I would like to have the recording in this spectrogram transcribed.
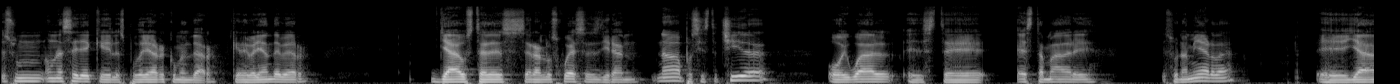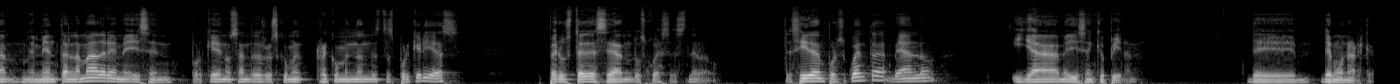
Es una serie que les podría recomendar. Que deberían de ver. Ya ustedes serán los jueces, dirán, no, pues sí está chida. O igual, este. Esta madre es una mierda. Eh, ya me mientan la madre, me dicen, ¿por qué nos andas recomendando estas porquerías? Pero ustedes sean los jueces, de nuevo. Decidan por su cuenta, véanlo y ya me dicen qué opinan de, de Monarca.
